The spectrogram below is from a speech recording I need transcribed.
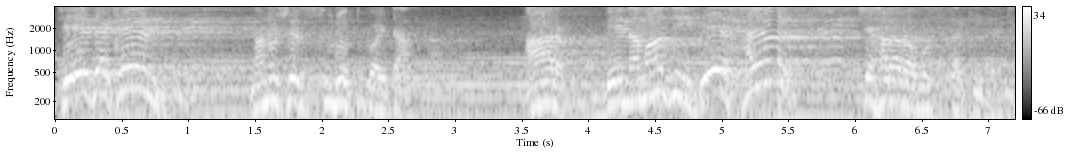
চেয়ে দেখেন মানুষের সুরত কয়টা। আর বেনামাজি, বেহায়ার চেহারার অবস্থা কি দেখে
